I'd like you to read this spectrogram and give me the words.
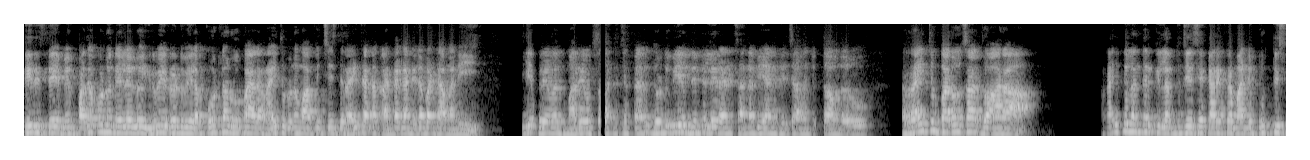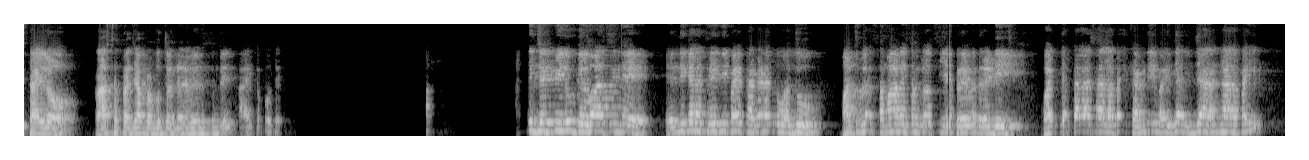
తీరిస్తే మేము పదకొండు నెలల్లో ఇరవై రెండు వేల కోట్ల రూపాయల రైతు రుణమాఫీ చేసి రైతన్నకు అండగా నిలబడ్డామని సీఎం రేవంత్ మరే ఒకసారి చెప్పారు. దొడ్డు బియ్యం తింటలేరని సన్న బియ్యాన్ని తెచ్చామని చెప్తా ఉన్నారు. రైతు భరోసా ద్వారా రైతులందరికీ లబ్ధి చేసే కార్యక్రమాన్ని పూర్తి స్థాయిలో రాష్ట్ర ప్రజాప్రభుత్వం నెరవేరుస్తుంది. ఆయకపోతే అన్ని జడ్పీలు గెలవాల్సిందే. ఎన్నికల తేదీపై ప్రకటనలు వద్దు. మంత్రుల సమావేశంలో సీఎం రేవంత్ రెడ్డి వైద్య కళాశాలపై కమిటీ వైద్య విద్యా రంగాలపై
